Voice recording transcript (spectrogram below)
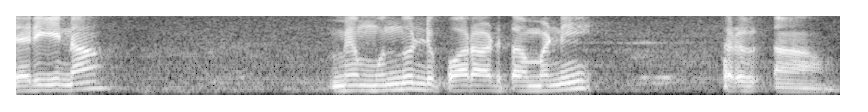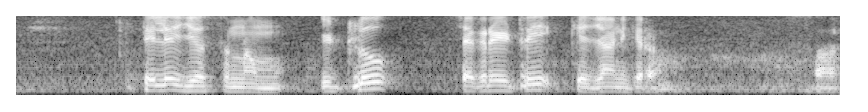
జరిగినా మేము ముందుండి పోరాడతామని తెలియజేస్తున్నాము. ఇట్లు సెక్రటరీ కిజానికి రామ్. సార్.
